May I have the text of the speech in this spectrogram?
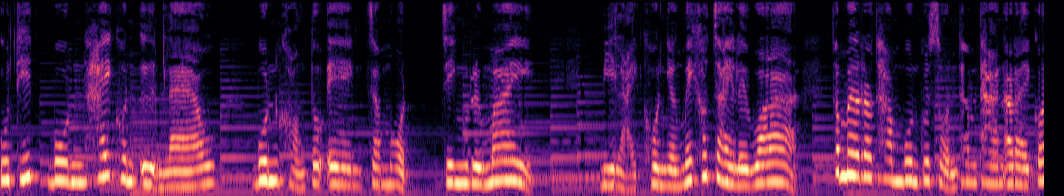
อุทิศบุญให้คนอื่นแล้ว บุญของตัวเองจะหมดจริงหรือไม่ มีหลายคนยังไม่เข้าใจเลยว่าทำไมเราทำบุญกุศลทำทานอะไรก็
